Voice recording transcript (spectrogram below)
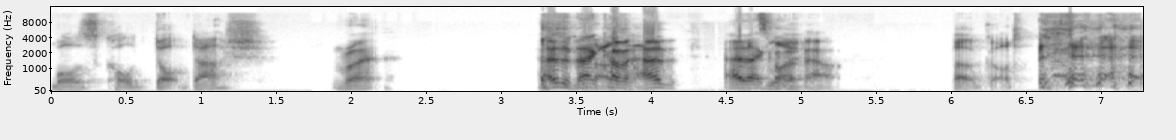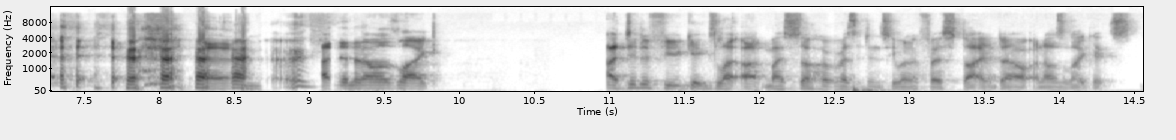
was called Dot Dash. Right. How did that come? How, how did that come like, about? Oh God. um, and then I was like, I did a few gigs like at my Soho residency when I first started out, and I was like, it's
